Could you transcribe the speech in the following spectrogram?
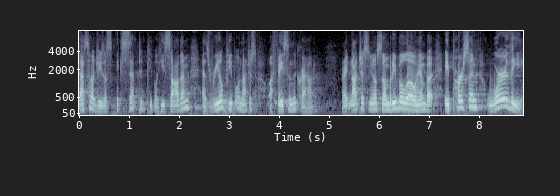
That's how Jesus accepted people. He saw them as real people, not just a face in the crowd, right? Not just, you know, somebody below him, but a person worthy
